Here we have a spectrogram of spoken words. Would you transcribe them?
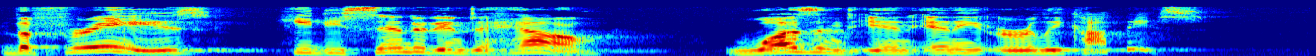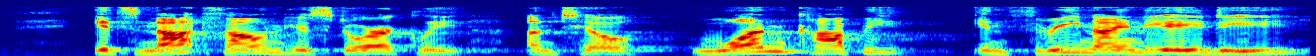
the phrase, he descended into hell, wasn't in any early copies. It's not found historically until one copy in 390 AD,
